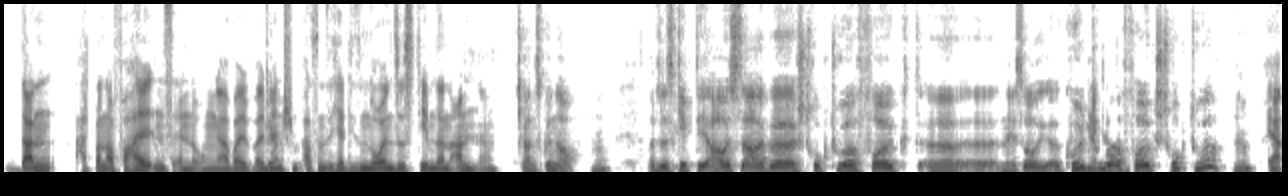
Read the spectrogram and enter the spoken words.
dann hat man auch Verhaltensänderungen, ja, weil, weil ja. Menschen passen sich ja diesem neuen System dann an. Ne? Ganz genau. Ne? Also es gibt die Aussage, Struktur folgt, äh, äh nee, sorry, äh, Kultur folgt Struktur. Ne? Ja.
